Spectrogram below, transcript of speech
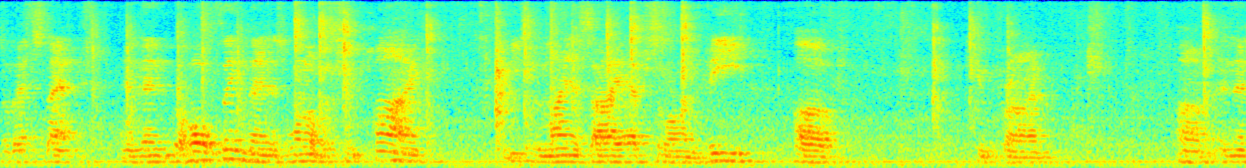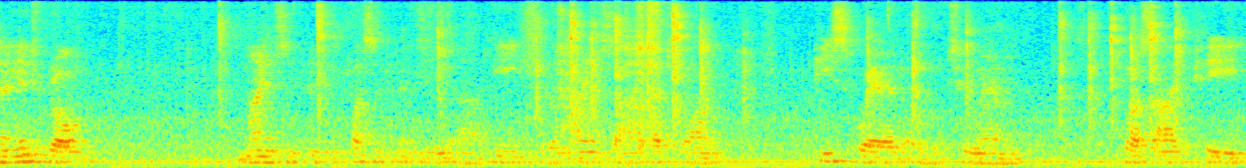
so that's that. And then the whole thing then is one over two pi e to the minus i epsilon v of q prime. Um, and then an integral minus infinity plus infinity uh, e to the minus i epsilon p squared over two m plus i p.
